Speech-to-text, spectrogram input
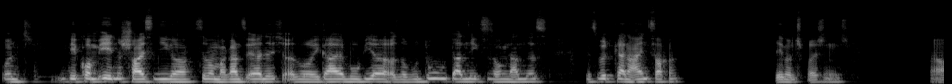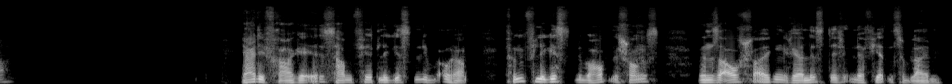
und wir kommen eh in eine Scheißliga, sind wir mal ganz ehrlich. Also egal, wo wir, also wo du dann nächste Saison landest, es wird keine einfache. Dementsprechend, ja. Ja, die Frage ist, haben Viertligisten oder Fünftligisten überhaupt eine Chance, wenn sie aufsteigen, realistisch in der vierten zu bleiben?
